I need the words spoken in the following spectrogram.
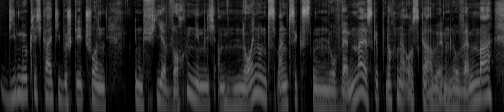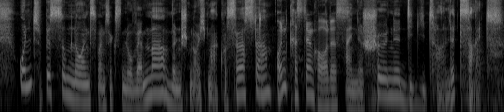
die Möglichkeit, die besteht schon in vier Wochen, nämlich am 29. November. Es gibt noch eine Ausgabe im November. Und bis zum 29. November wünschen euch Markus Förster und Christian Cordes eine schöne digitale Zeit.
